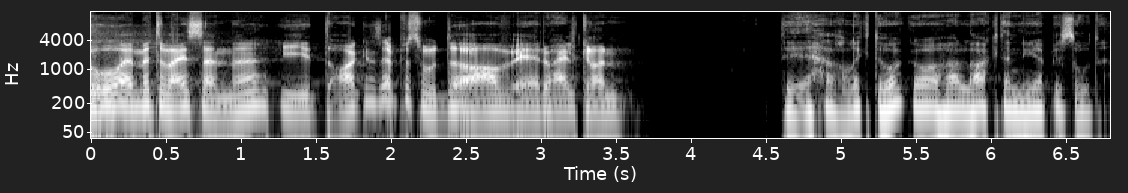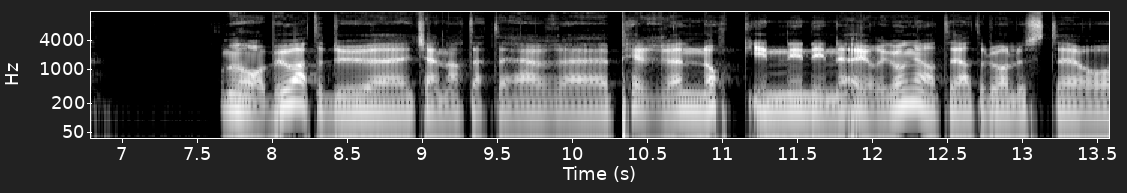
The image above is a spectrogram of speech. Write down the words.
Da er vi til veis ende i dagens episode av Er du helt grønn? Det er herlig òg å ha lagd en ny episode. Og vi håper jo at du eh, kjenner at dette her eh, pirrer nok inn i dine øreganger til at du har lyst til å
